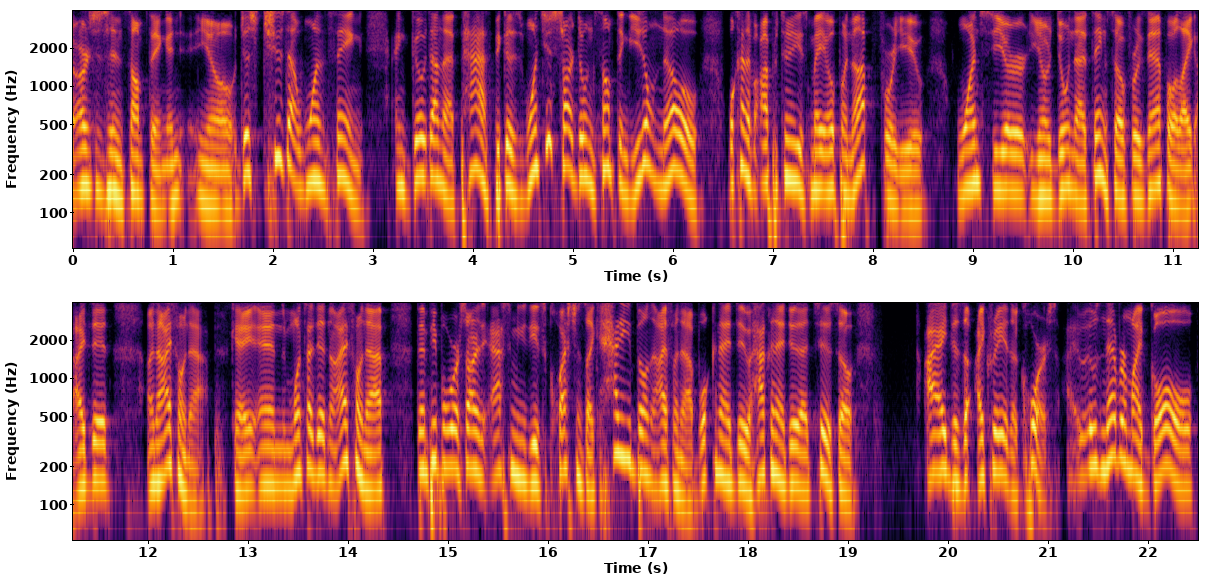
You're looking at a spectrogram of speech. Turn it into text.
are interested in something and you know just choose that one thing and go down that path because once you start doing something you don't know what kind of opportunities may open up for you once you're you know doing that thing. So for example like i did an iphone app okay? And once i did an iphone app then people were starting asking me these questions like how do you build an iphone app? What can i do? How can i do that too? So I des- I created a course. I, it was never my goal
